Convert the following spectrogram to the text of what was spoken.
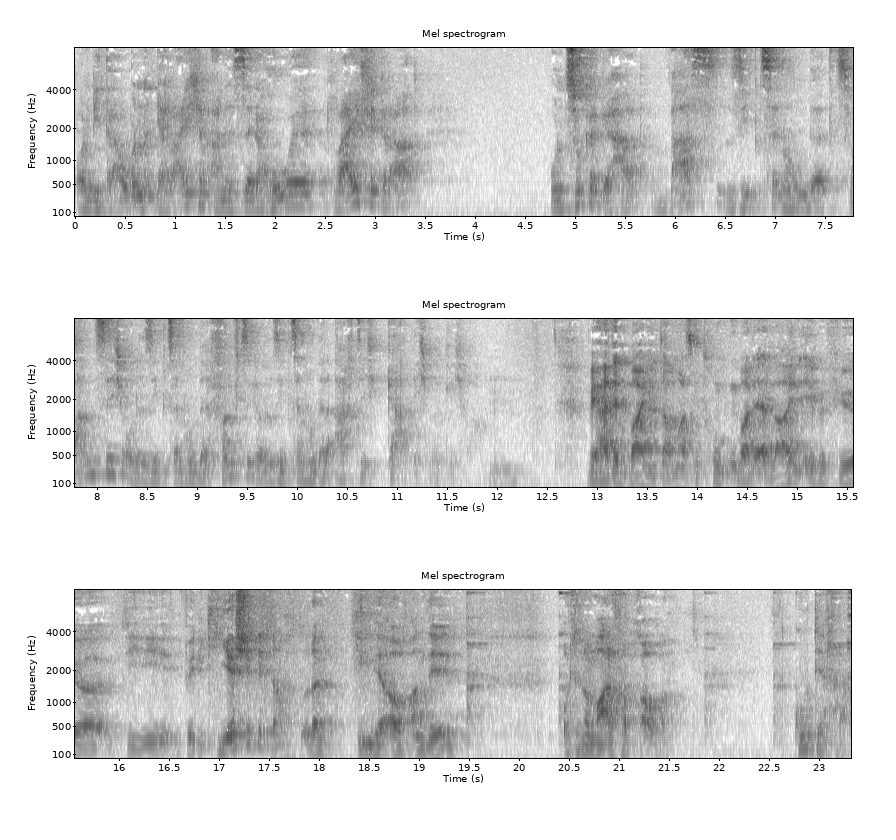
und die Trauben erreichen eine sehr hohe Reifegrad und Zuckergehalt, was 1720 oder 1750 oder 1780 gar nicht möglich war. Mhm. Wer hat den Wein damals getrunken? War der allein eben für die, für die Kirche gedacht oder ging der auch an den oder Normalverbraucher? Gute Frage.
